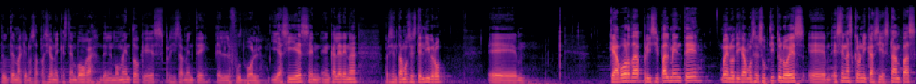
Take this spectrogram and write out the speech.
de un tema que nos apasiona y que está en boga en el momento, que es precisamente el fútbol. Y así es, en, en Cali Arena presentamos este libro eh, que aborda principalmente, bueno, digamos, el subtítulo es eh, Escenas crónicas y estampas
